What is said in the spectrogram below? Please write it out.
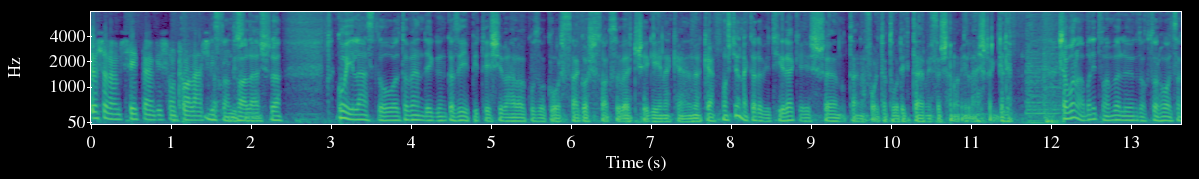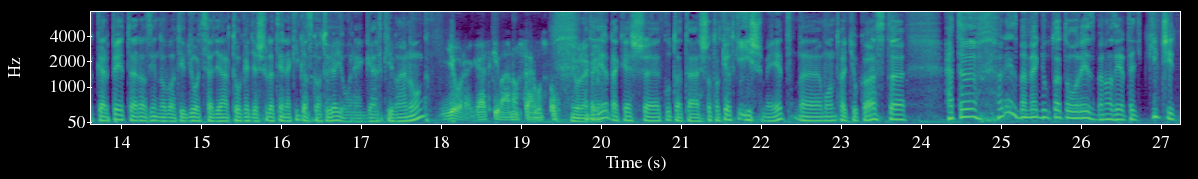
Köszönöm szépen, viszont hallásra. Viszont hallásra. Goi László volt a vendégünk, az Építési Vállalkozók Országos Szakszövetségének elnöke. Most jönnek a rövid hírek, és utána folytatódik természetesen a millás reggeli. És a vonalban itt van velünk dr. Holcakker Péter, az Innovatív Gyógyszergyártók Egyesületének igazgatója. Jó reggelt kívánunk! Jó reggelt kívánok, szervusztok! Jó reggelt! Hát egy érdekes kutatásotok jött ki ismét, mondhatjuk azt. Hát részben megnyugtató, részben azért egy kicsit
